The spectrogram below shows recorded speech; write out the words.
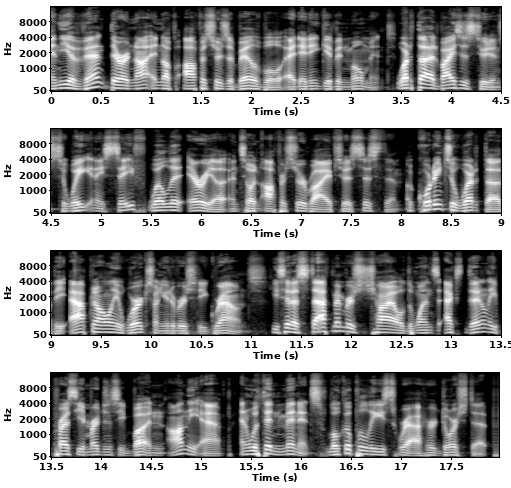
In the event there are not enough officers available at any given moment, Huerta advises students to wait in a safe, well lit area until an officer arrives to assist them. According to Huerta, the app not only works on university grounds. He said a staff member's child once accidentally pressed the emergency button on the app, and within minutes, local police were at her doorstep.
